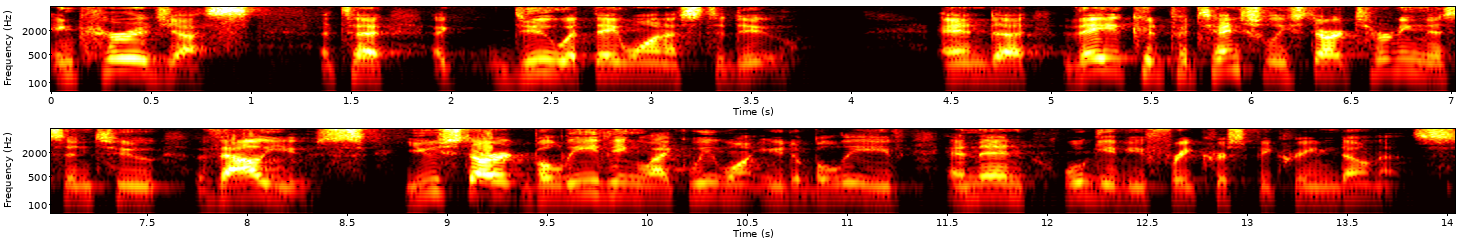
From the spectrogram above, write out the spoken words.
encourage us to uh, do what they want us to do. And uh, they could potentially start turning this into values. You start believing like we want you to believe, and then we'll give you free Krispy Kreme donuts.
